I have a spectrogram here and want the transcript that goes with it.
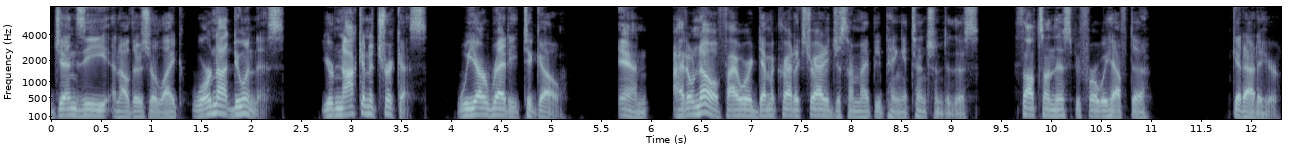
Gen Z, and others are like, we're not doing this. You're not going to trick us. We are ready to go. And I don't know if I were a Democratic strategist, I might be paying attention to this. Thoughts on this before we have to get out of here?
